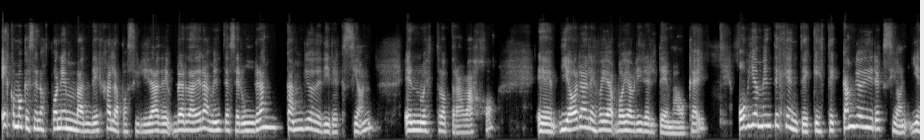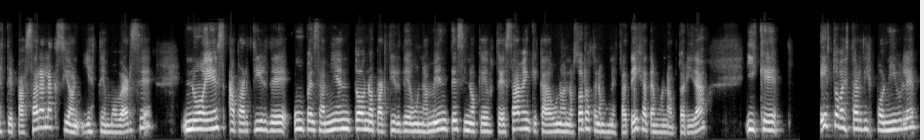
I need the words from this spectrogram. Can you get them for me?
es como que se nos pone en bandeja la posibilidad de verdaderamente hacer un gran cambio de dirección en nuestro trabajo. Eh, y ahora les voy a, voy a abrir el tema, ¿ok? Obviamente, gente, que este cambio de dirección y este pasar a la acción y este moverse no es a partir de un pensamiento, no a partir de una mente, sino que ustedes saben que cada uno de nosotros tenemos una estrategia, tenemos una autoridad y que esto va a estar disponible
